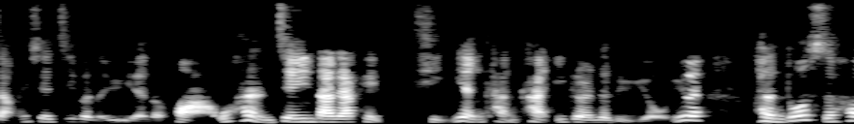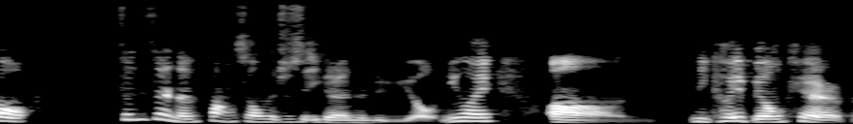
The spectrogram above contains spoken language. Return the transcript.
讲一些基本的语言的话，我很建议大家可以体验看看一个人的旅游，因为很多时候真正能放松的就是一个人的旅游，因为呃，你可以不用 care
